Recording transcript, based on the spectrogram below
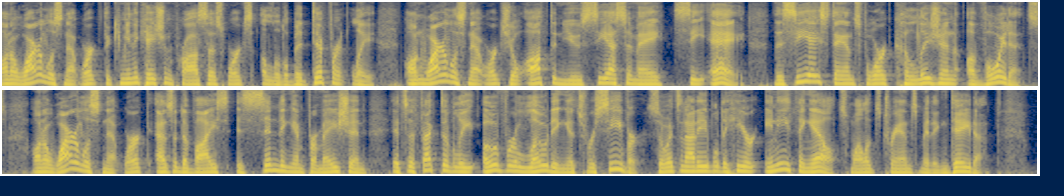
On a wireless network, the communication process works a little bit differently. On wireless networks, you'll often use CSMA CA. The CA stands for collision avoidance. On a wireless network, as a device is sending information, it's effectively overloading its receiver, so it's not able to hear anything else while it's transmitting data.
